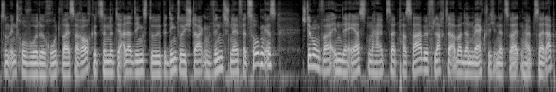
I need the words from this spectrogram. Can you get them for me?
zum Intro wurde rot-weißer Rauch gezündet, der allerdings durch, bedingt durch starken Wind schnell verzogen ist. Stimmung war in der ersten Halbzeit passabel, flachte aber dann merklich in der zweiten Halbzeit ab.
